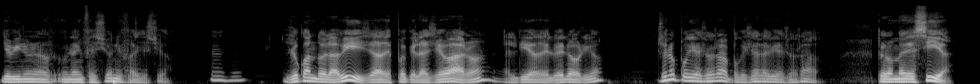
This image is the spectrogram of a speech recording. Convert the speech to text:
le vino una, una infección y falleció. Yo cuando la vi, ya después que la llevaron, el día del velorio, yo no podía llorar porque ya la había llorado. Pero me decía,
